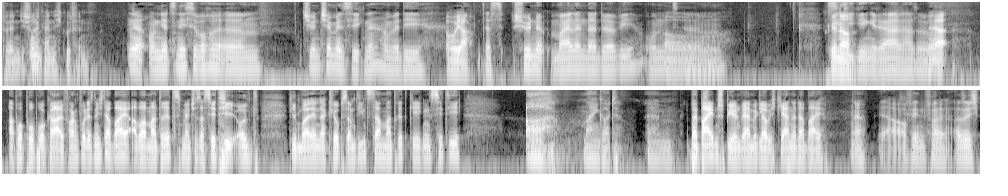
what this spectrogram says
Würden die Schalke nicht gut finden. Ja, und jetzt nächste Woche ähm, schön Champions League, ne? Haben wir die. Oh ja. Das schöne Mailänder Derby und oh. ähm, genau. City gegen Real. Also ja. Apropos Pokal, Frankfurt ist nicht dabei, aber Madrid, Manchester City und die Mailänder Clubs am Dienstag, Madrid gegen City. Oh, mein Gott. Ähm, bei beiden Spielen wären wir, glaube ich, gerne dabei. Ja. ja, auf jeden Fall. Also ich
